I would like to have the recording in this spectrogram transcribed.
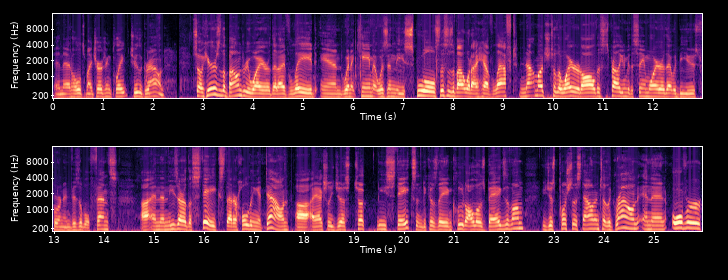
And that holds my charging plate to the ground. So here's the boundary wire that I've laid and when it came it was in these spools. This is about what I have left. Not much to the wire at all. This is probably gonna be the same wire that would be used for an invisible fence. Uh, and then these are the stakes that are holding it down. Uh, I actually just took these stakes and because they include all those bags of them, you just push this down into the ground and then over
